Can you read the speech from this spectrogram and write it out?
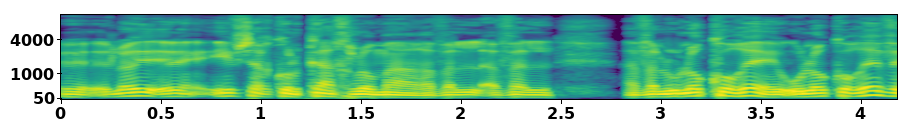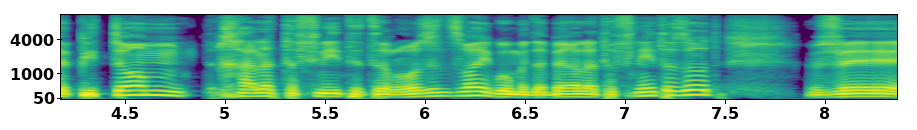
אה, לא, אי אפשר כל כך לומר, אבל, אבל, אבל הוא לא קורה, הוא לא קורה, ופתאום חלה תפנית אצל רוזנצוויג, הוא מדבר על התפנית הזאת, ו,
